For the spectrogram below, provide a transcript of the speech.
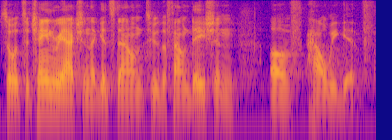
So it's a chain reaction that gets down to the foundation of how we give.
